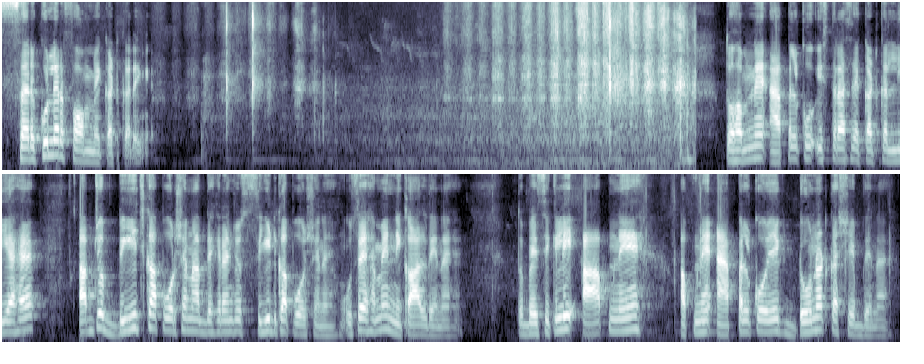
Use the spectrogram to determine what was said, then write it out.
सर्कुलर फॉर्म में कट करेंगे। तो हमने एप्पल को इस तरह से कट कर लिया है। अब जो बीज का पोर्शन आप देख रहे हैं, जो सीड का पोर्शन है, उसे हमें निकाल देना है। तो बेसिकली आपने अपने एप्पल को एक डोनट का शेप देना है।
